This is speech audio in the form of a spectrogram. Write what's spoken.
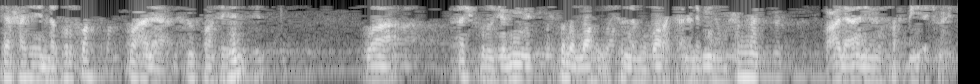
إتاحتهن الفرصة وعلى إنصاتهن. وأشكر الجميع وصلى الله وسلم وبارك على نبينا محمد. وعلى آله وصحبه أجمعين.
